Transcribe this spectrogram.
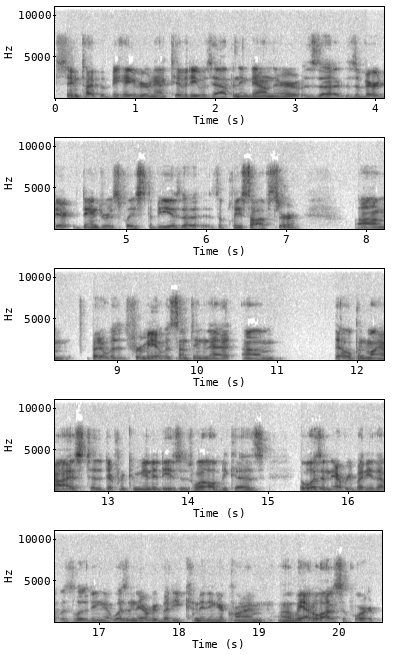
same type of behavior and activity was happening down there. It was, uh, it was a very da- dangerous place to be as a as a police officer. Um, but it was for me, it was something that um, that opened my eyes to the different communities as well because it wasn't everybody that was looting. It wasn't everybody committing a crime. Uh, we had a lot of support.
